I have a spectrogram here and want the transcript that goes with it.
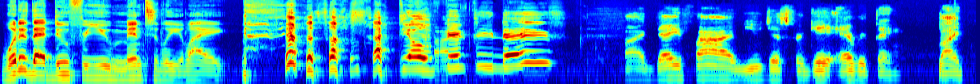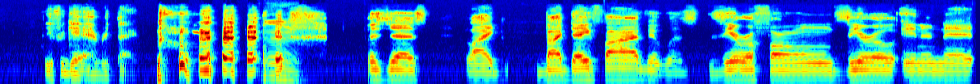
what did that do for you mentally? Like, yo, 15 days. By day five, you just forget everything. Like, you forget everything. mm. It's just like by day five, it was zero phones, zero internet.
